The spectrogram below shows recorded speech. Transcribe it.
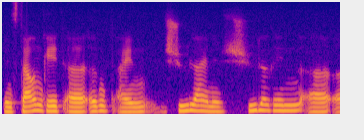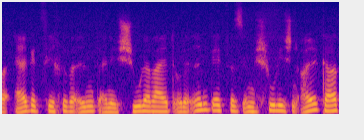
Wenn es darum geht, äh, irgendein Schüler, eine Schülerin äh, ärgert sich über irgendeine Schularbeit oder irgendetwas im schulischen Alltag,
